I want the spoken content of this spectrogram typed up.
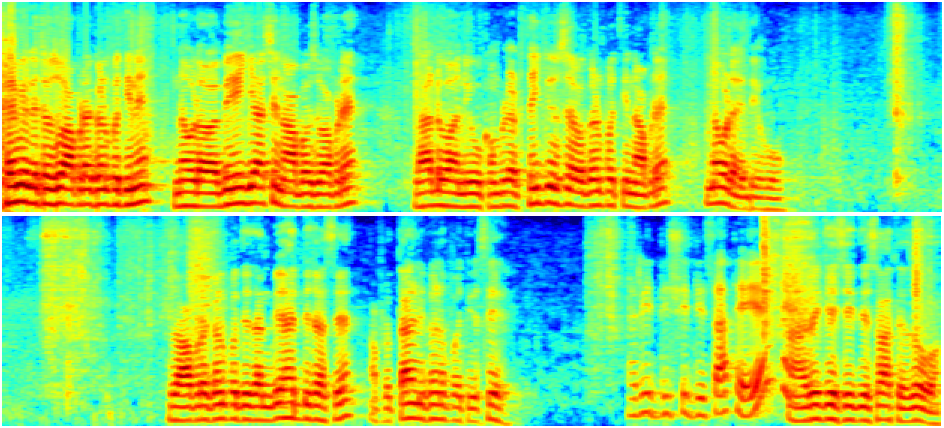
ફેમિલી તો જો આપણે ગણપતિને નવડાવવા બેસી ગયા છે ને આ બાજુ આપણે લાડવાની એવું કમ્પ્લીટ થઈ ગયું છે હવે ગણપતિને આપણે નવડાવી દેવું. જો આપણે ગણપતિ દાદાને બેહાડી દીધા છે આપણે ત્રણ ગણપતિ છે. રીધી સીધી સાથે રીધી સીધી સાથે જોવો.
